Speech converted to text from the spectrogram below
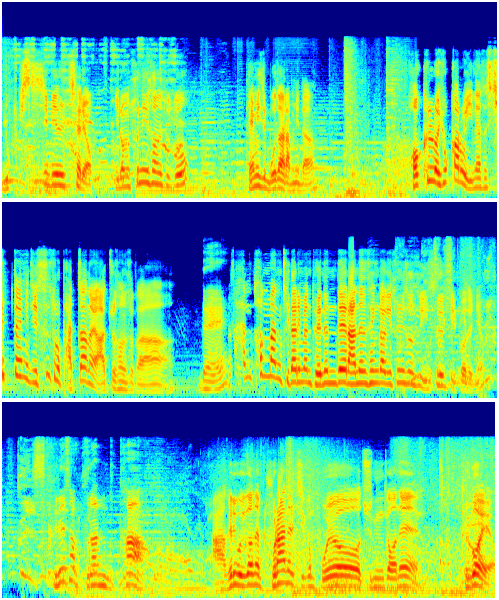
61 체력. 이러면 순위 선수도 데미지 모자랍니다. buckler 효과로 인해서 10 데미지 스스로 받잖아요, 아쭈 선수가. 네. 한 턴만 기다리면 되는데 라는 생각이 순위 선수 있을 수 있거든요. 그래서 불안 무타. 아 그리고 이거는 불안을 지금 보여준 거는 그거예요.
